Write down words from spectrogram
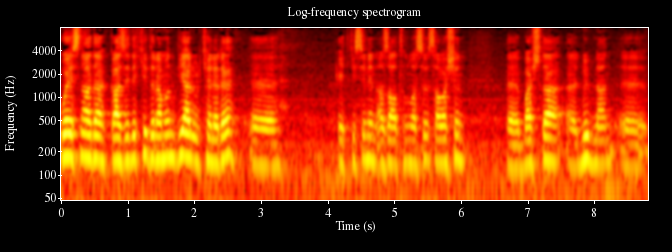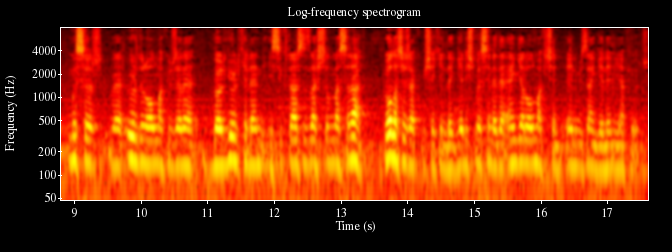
Bu esnada Gazze'deki dramın diğer ülkelere e, etkisinin azaltılması, savaşın e, başta e, Lübnan, e, Mısır ve Ürdün olmak üzere bölge ülkelerinin istikrarsızlaştırılmasına yol açacak bir şekilde gelişmesine de engel olmak için elimizden geleni yapıyoruz.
